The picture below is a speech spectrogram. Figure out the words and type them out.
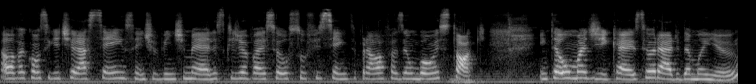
Ela vai conseguir tirar 100, 120 ml, que já vai ser o suficiente para ela fazer um bom estoque. Então, uma dica é esse horário da manhã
